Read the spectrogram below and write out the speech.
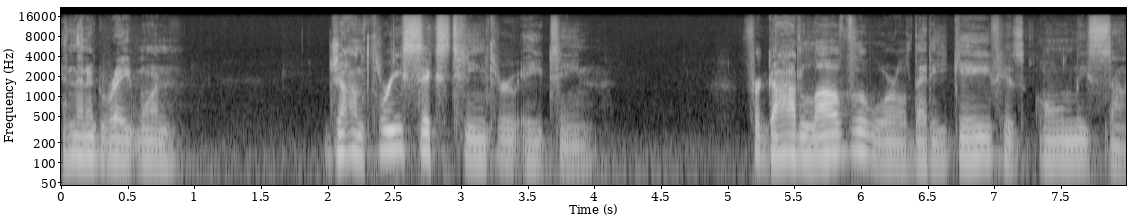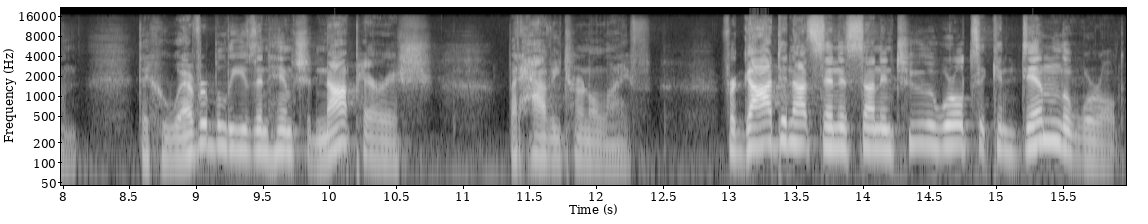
And then a great one. John 3:16 through 18. For God loved the world that he gave his only son, that whoever believes in him should not perish, but have eternal life. For God did not send his Son into the world to condemn the world,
